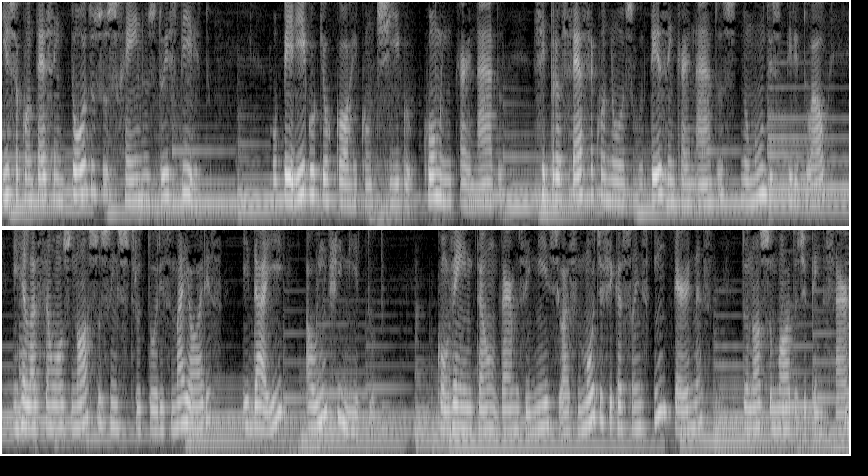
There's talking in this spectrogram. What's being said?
Isso acontece em todos os reinos do espírito. O perigo que ocorre contigo, como encarnado, se processa conosco, desencarnados, no mundo espiritual, em relação aos nossos instrutores maiores e daí ao infinito. Convém então darmos início às modificações internas do nosso modo de pensar,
